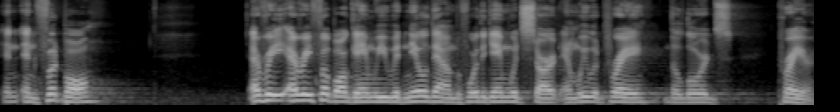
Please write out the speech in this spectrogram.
in, in football, every, every football game, we would kneel down before the game would start and we would pray the Lord's Prayer.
